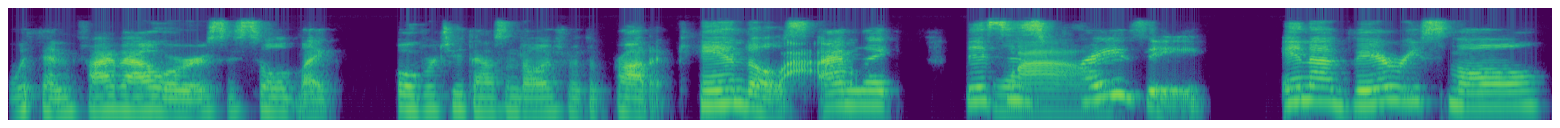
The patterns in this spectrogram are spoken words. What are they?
within five hours, I sold like over $2,000 worth of product candles. Wow. I'm like, this wow. is crazy in a very small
